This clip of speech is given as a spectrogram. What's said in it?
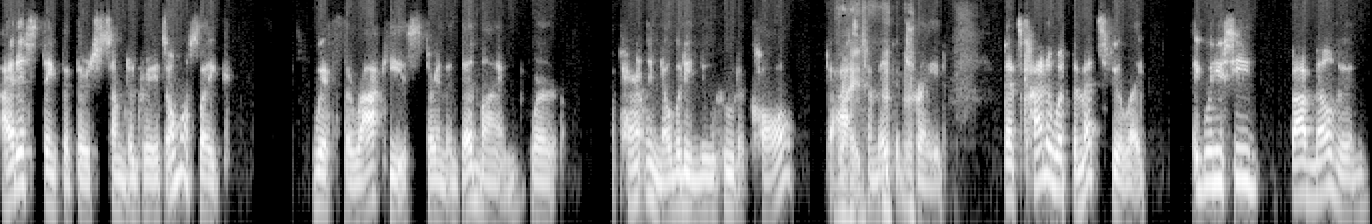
I just think that there's some degree. It's almost like with the Rockies during the deadline where apparently nobody knew who to call to Right. ask to make a trade. That's kind of what the Mets feel like. Like when you see Bob Melvin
